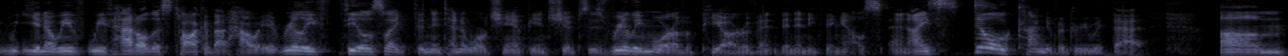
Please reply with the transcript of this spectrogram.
You know, we've we've had all this talk about how it really feels like the Nintendo World Championships is really more of a PR event than anything else, and I still kind of agree with that. Um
